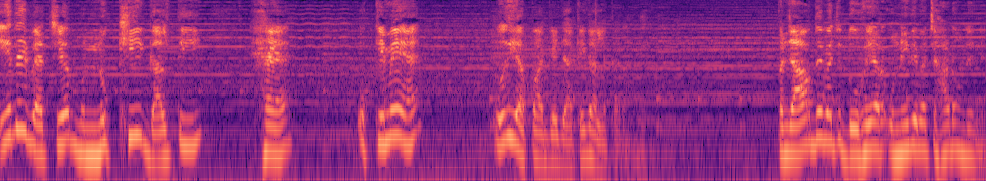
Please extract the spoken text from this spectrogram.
ਇਹਦੇ ਵਿੱਚ ਮਨੁੱਖੀ ਗਲਤੀ ਹੈ, ਉਹ ਕਿਵੇਂ ਹੈ, ਉਹਦੀ ਆਪਾਂ ਅੱਗੇ ਜਾ ਕੇ ਗੱਲ ਕਰਾਂਗੇ। ਪੰਜਾਬ ਦੇ ਵਿੱਚ 2019 ਦੇ ਵਿੱਚ ਹੜ੍ਹ ਆਉਂਦੇ ਨੇ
